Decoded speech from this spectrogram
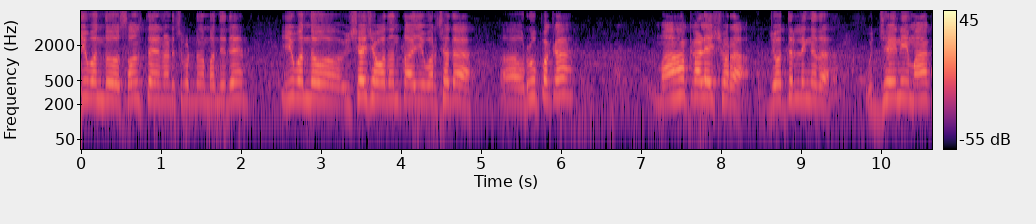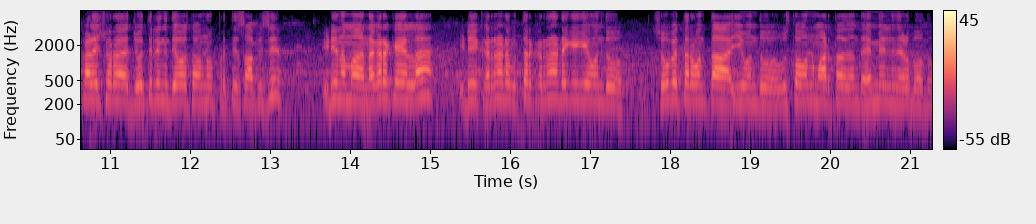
ಈ ಒಂದು ಸಂಸ್ಥೆ ನಡೆಸಿಕೊಂಡು ಬಂದಿದೆ. ಈ ಒಂದು ವಿಶೇಷವಾದಂಥ ಈ ವರ್ಷದ ರೂಪಕ ಮಹಾಕಾಳೇಶ್ವರ ಜ್ಯೋತಿರ್ಲಿಂಗದ ಉಜ್ಜಯಿನಿ ಮಹಾಕಾಳೇಶ್ವರ ಜ್ಯೋತಿರ್ಲಿಂಗ ದೇವಸ್ಥಾನವನ್ನು ಪ್ರತಿಷ್ಠಾಪಿಸಿ ಇಡೀ ನಮ್ಮ ನಗರಕ್ಕೆ ಎಲ್ಲ ಇಡೀ ಕರ್ನಾಟಕ, ಉತ್ತರ ಕರ್ನಾಟಕಕ್ಕೆ ಒಂದು ಶೋಭೆ ತರುವಂಥ ಈ ಒಂದು ಉತ್ಸವವನ್ನು ಮಾಡ್ತಾ ಇದೆ ಅಂತ ಹೆಮ್ಮೆಯಿಂದ ಹೇಳ್ಬೋದು.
